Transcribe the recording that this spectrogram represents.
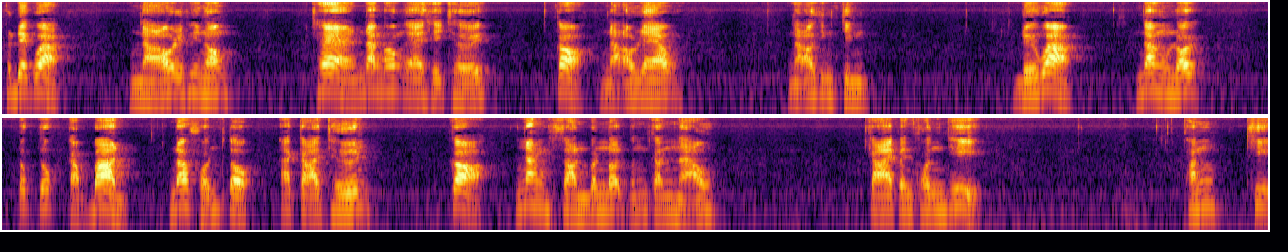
เขาเรียกว่า หนาวเลยพี่น้อง แค่นั่งห้องแอร์เฉยๆ ก็หนาวแล้ว หนาวจริงๆ หรือว่านั่งรถตุกๆกลับบ้านแล้วฝนตกอากาศชื้น ก็นั่งสั่นบนรถเหมือนกันหนาว กลายเป็นคนที่ ทั้งขี้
